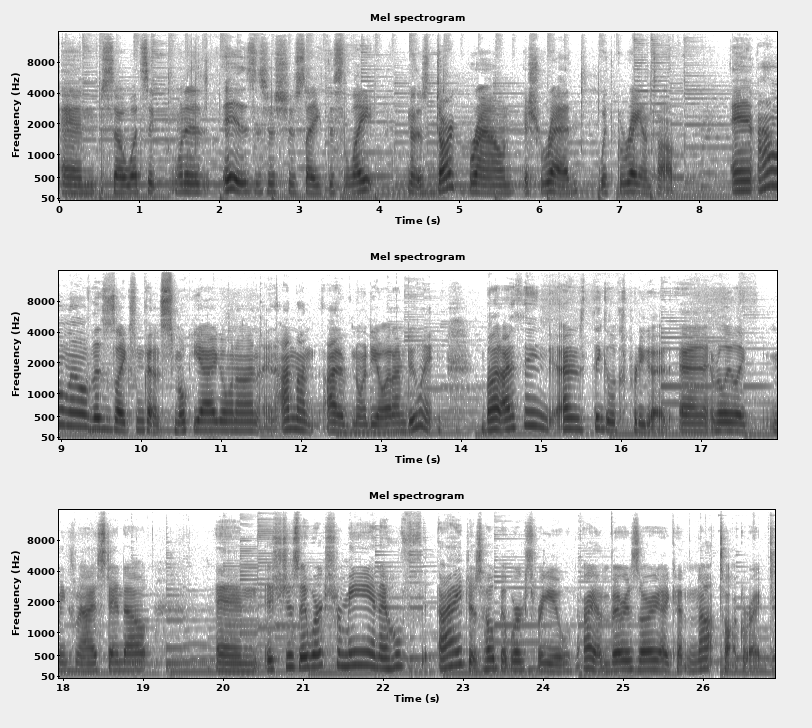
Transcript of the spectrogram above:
and so what's it what it is is just, just like this light no this dark brown-ish red with gray on top and I don't know if this is like some kind of smoky eye going on and I'm not I have no idea what I'm doing but I think I think it looks pretty good and it really like makes my eyes stand out. And it's just it works for me and i hope i just hope it works for you. I am very sorry i cannot talk right.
